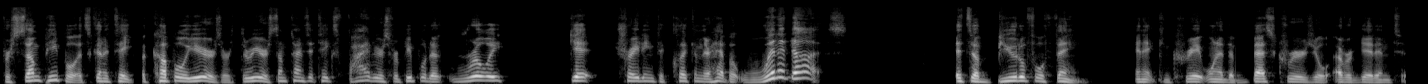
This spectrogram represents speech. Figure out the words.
For some people, it's going to take a couple years or three years. Sometimes it takes five years for people to really get trading to click in their head. But when it does, it's a beautiful thing and it can create one of the best careers you'll ever get into.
